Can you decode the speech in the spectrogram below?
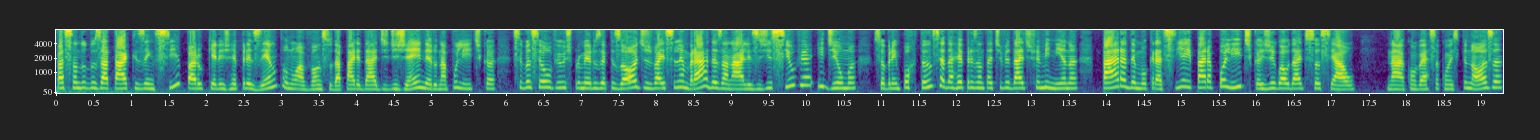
Passando dos ataques em si para o que eles representam no avanço da paridade de gênero na política, se você ouviu os primeiros episódios, vai se lembrar das análises de Silvia e Dilma sobre a importância da representatividade feminina para a democracia e para políticas de igualdade social. Na conversa com Espinosa,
